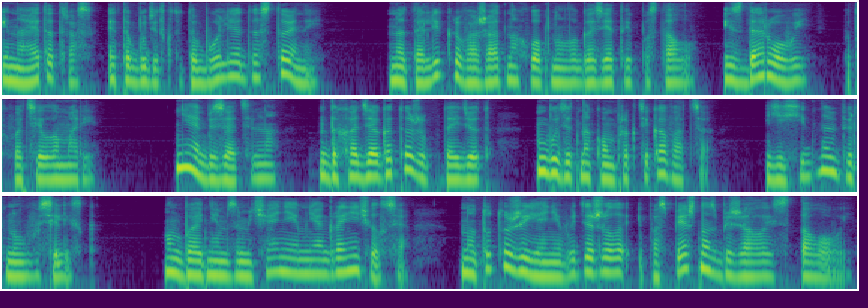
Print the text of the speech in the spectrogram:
«И на этот раз это будет кто-то более достойный». Натали кровожадно хлопнула газетой по столу. «И здоровый», — подхватила Мари. «Не обязательно. «Доходяга тоже подойдет. Будет на ком практиковаться», — ехидно вернул Василиск. Он бы одним замечанием не ограничился, но тут уже я не выдержала и поспешно сбежала из столовой.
